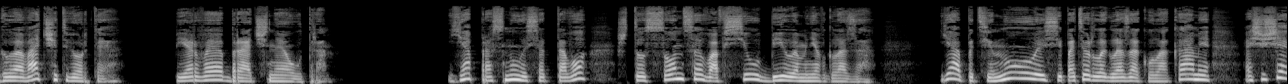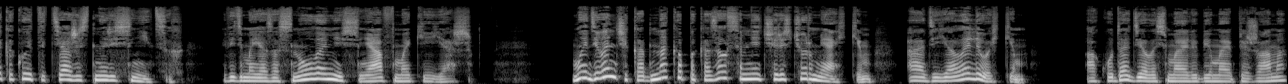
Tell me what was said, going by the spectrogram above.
Глава четвертая. Первое брачное утро. Я проснулась от того, что солнце вовсю било мне в глаза. Я потянулась и потерла глаза кулаками, ощущая какую-то тяжесть на ресницах. Видимо, я заснула, не сняв макияж. Мой диванчик, однако, показался мне чересчур мягким, а одеяло легким. А куда делась моя любимая пижама?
